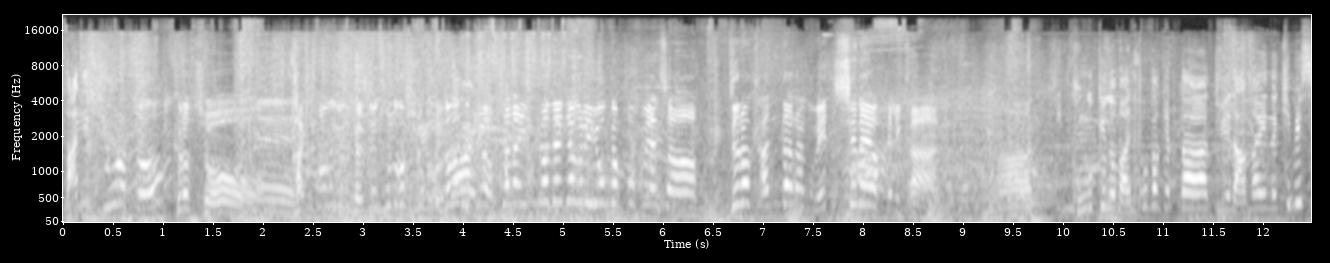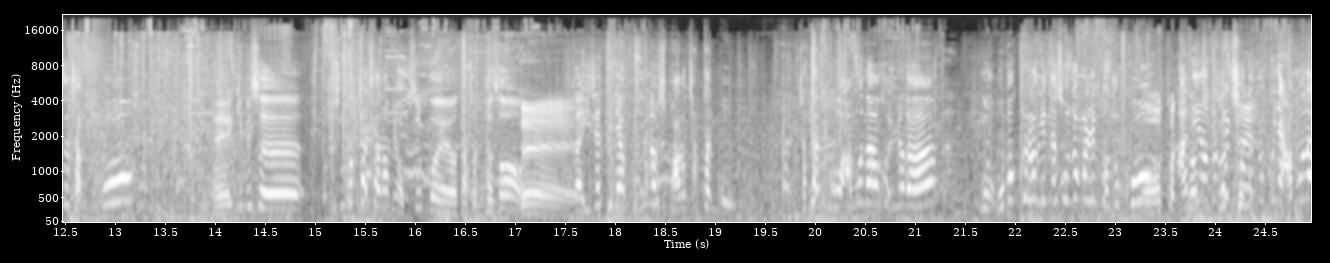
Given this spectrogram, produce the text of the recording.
많이 기울어 뚫었죠. 그렇죠. 네. 같이 보는 게 별도의 소두가 필요 아, 느낌 없잖아. 인간의적으로 용감 뽑으면서 들어간다라고 외치네요 펠리칸. 아, 궁극기도 많이 뽑았겠다. 뒤에 남아있는 키비스 잡고, 네, 키비스 신고탈 사람이 없을 거예요. 다 잡혀서. 네. 자, 이제 그냥 고민 없이 바로 자탄고. 자탄고 아무나 걸려라. 뭐 오버클럭 있는 소정 걸림 더 좋고, 어, 터치, 아니어도 터치, 탱커도 좋고 그냥 아무나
